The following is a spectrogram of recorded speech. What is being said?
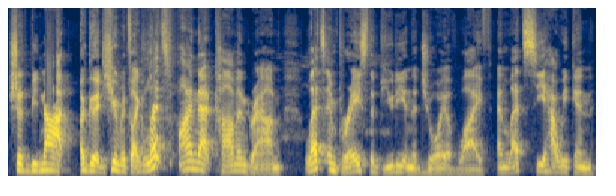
should be not a good human. It's like, let's find that common ground. Let's embrace the beauty and the joy of life. And let's see how we can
